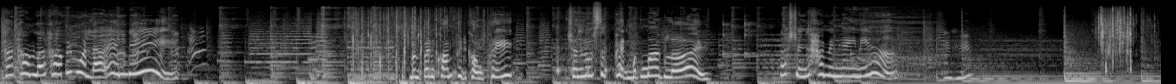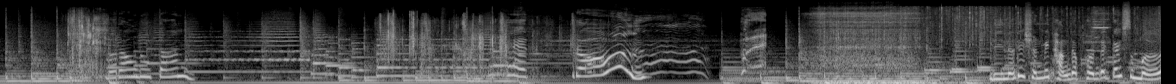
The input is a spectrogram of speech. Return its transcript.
เธอทำแล้วเธอไปหมดแล้วเอน มันเป็นความผิดของพริก ฉันรู้สึกเผ็ดมากๆเลย แล้วฉันจะทำยังไงเนี่ยมาลองดูกันเผ็ดร้อนดีนะที่ฉันมีถังดับเพลิงใกล้ๆเสมอ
